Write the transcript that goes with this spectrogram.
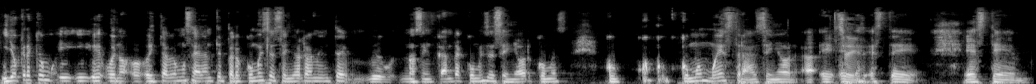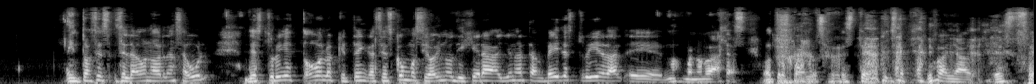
Y yo creo que, y, bueno, ahorita vemos adelante, pero cómo es el Señor realmente, nos encanta cómo es el Señor, cómo es, cómo, muestra al Señor, eh, eh, este, este, entonces se le da una orden a Saúl, destruye todo lo que tengas. Es como si hoy nos dijera Jonathan Bay destruye, eh, no, bueno, no Dallas, otro pueblo, este, este,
